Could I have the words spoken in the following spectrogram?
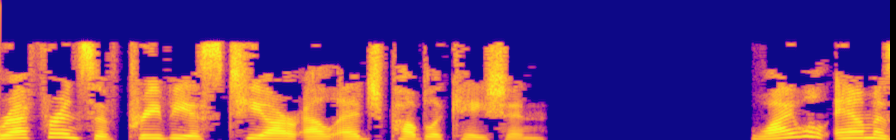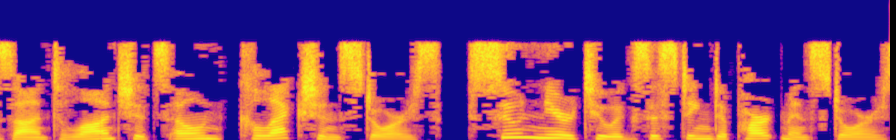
Reference of previous TRL Edge publication. Why will Amazon to launch its own collection stores, soon near to existing department stores?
